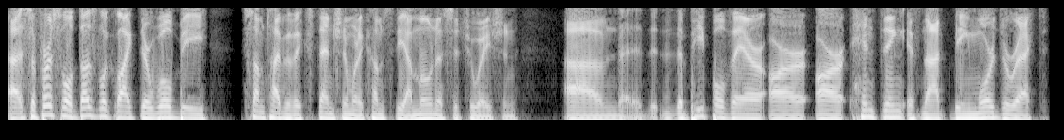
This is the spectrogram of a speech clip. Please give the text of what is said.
Uh, so first of all, it does look like there will be some type of extension when it comes to the Amona situation. Um, the, the, people there are are hinting, if not being more direct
